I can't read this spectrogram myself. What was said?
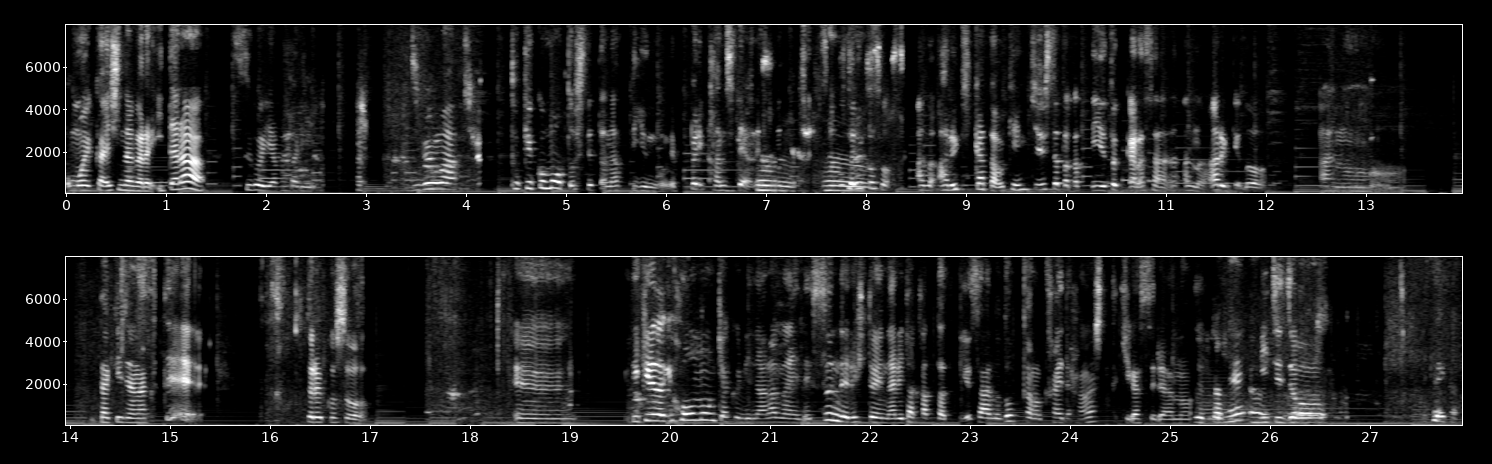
う思い返しながらいたらすごいやっぱり自分は溶け込もうとしてたなっていうのをやっぱり感じたよね。うんそれこそあの歩き方を研究したとかっていうとこからさあのあるけどあのだけじゃなくてそれこそ、えーできるだけ訪問客にならないで住んでる人になりたかったっていうさあのどっかの回で話した気がする。あのね、うん。日常。生活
